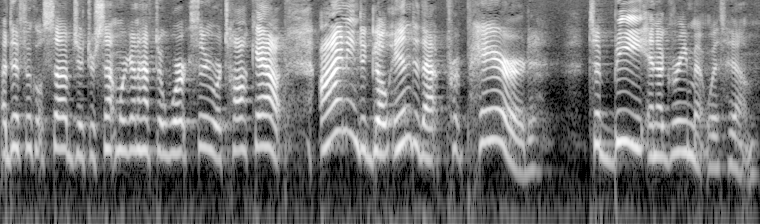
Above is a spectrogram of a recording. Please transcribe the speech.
a difficult subject or something we're going to have to work through or talk out. I need to go into that prepared to be in agreement with him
